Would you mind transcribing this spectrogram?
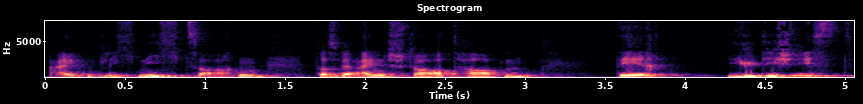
eigentlich nicht sagen, dass wir einen Staat haben, der jüdisch ist,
